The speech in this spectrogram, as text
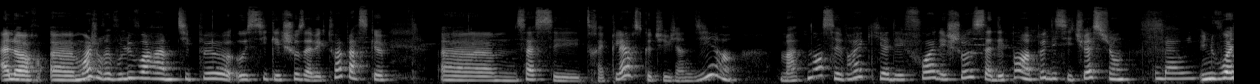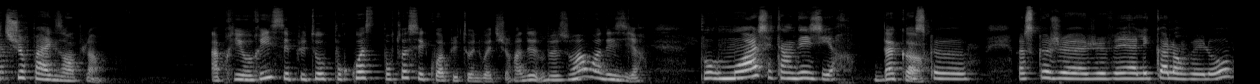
Alors, euh, moi, j'aurais voulu voir un petit peu aussi quelque chose avec toi parce que euh, ça, c'est très clair ce que tu viens de dire. Maintenant, c'est vrai qu'il y a des fois des choses, ça dépend un peu des situations. Bah oui. Une voiture, par exemple. A priori, c'est plutôt pourquoi pour toi, c'est quoi plutôt une voiture? Un besoin ou un désir? Pour moi, c'est un désir. D'accord. Parce que parce que je, je vais à l'école en vélo.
